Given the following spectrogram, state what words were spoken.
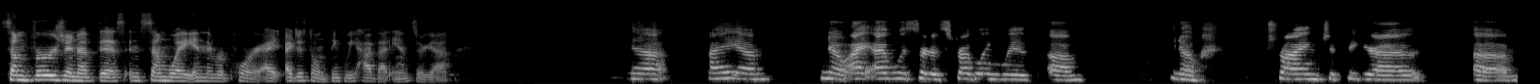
some version of this in some way in the report. I, I just don't think we have that answer yet. Yeah, I, um, you know, I, I was sort of struggling with, um, you know, trying to figure out um,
